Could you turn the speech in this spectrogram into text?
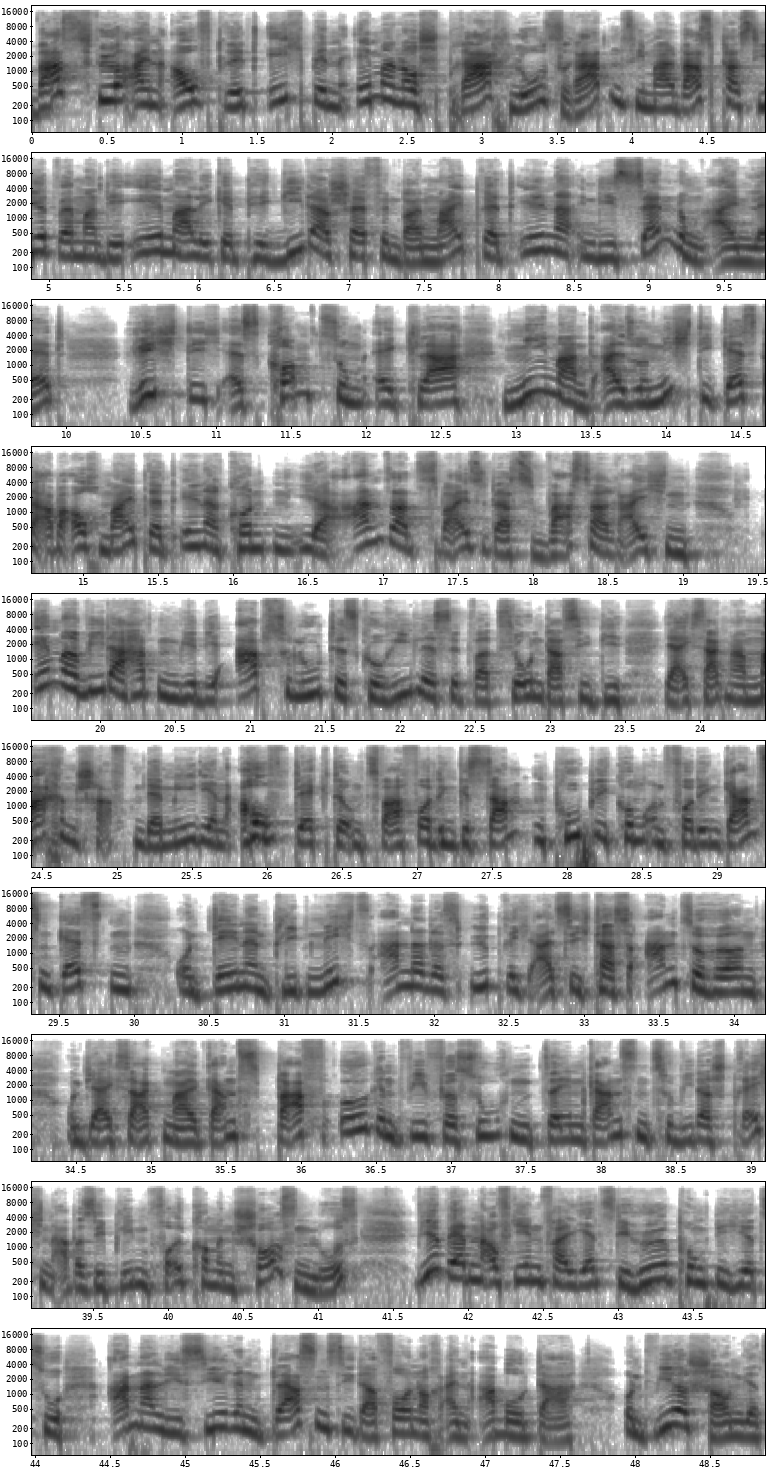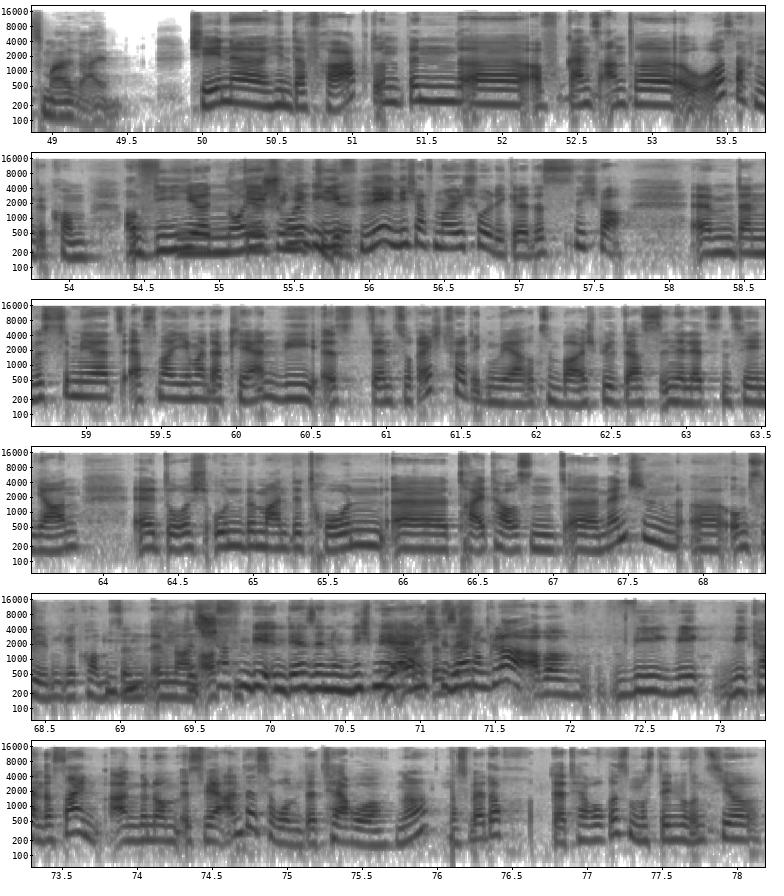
Was für ein Auftritt. Ich bin immer noch sprachlos. Raten Sie mal, was passiert, wenn man die ehemalige Pegida-Chefin bei Maybrit Illner in die Sendung einlädt. Richtig, es kommt zum Eklat. Niemand, also nicht die Gäste, aber auch Maybrit Illner konnten ihr ansatzweise das Wasser reichen Immer wieder hatten wir die absolute skurrile Situation, dass sie die, ja, ich sag mal, Machenschaften der Medien aufdeckte und zwar vor dem gesamten Publikum und vor den ganzen Gästen und denen blieb nichts anderes übrig, als sich das anzuhören und ja, ich sag mal, ganz baff irgendwie versuchen, dem Ganzen zu widersprechen, aber sie blieben vollkommen chancenlos. Wir werden auf jeden Fall jetzt die Höhepunkte hierzu analysieren. Lassen Sie davor noch ein Abo da und wir schauen jetzt mal rein. Schäne hinterfragt und bin äh, auf ganz andere Ursachen gekommen. Auf und die hier neue definitiv, Schuldige? Nee, nicht auf neue Schuldige, das ist nicht wahr. Ähm, dann müsste mir jetzt erstmal jemand erklären, wie es denn zu rechtfertigen wäre, zum Beispiel, dass in den letzten zehn Jahren äh, durch unbemannte Drohnen äh, 3000 äh, Menschen äh, ums Leben gekommen mhm. sind im Nahen Das Osten. schaffen wir in der Sendung nicht mehr, ja, ehrlich das gesagt. Das ist schon klar, aber wie, wie, wie kann das sein? Angenommen, es wäre andersherum, der Terror. Ne? Das wäre doch der Terrorismus, den wir uns hier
